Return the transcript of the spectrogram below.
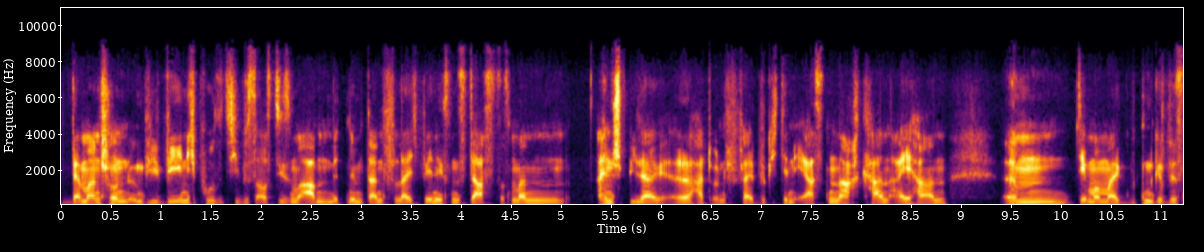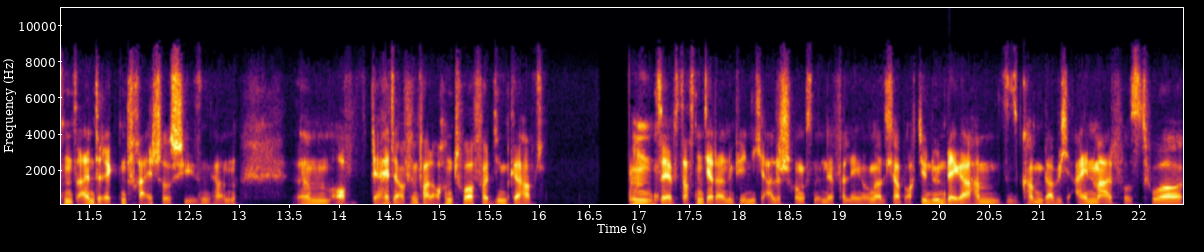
Wenn man schon irgendwie wenig Positives aus diesem Abend mitnimmt, dann vielleicht wenigstens das, dass man einen Spieler äh, hat und vielleicht wirklich den ersten nach Kahn Eihahn, ähm, dem man mal guten Gewissens einen direkten Freischuss schießen kann. Ähm, auf, der hätte auf jeden Fall auch ein Tor verdient gehabt. Und selbst das sind ja dann irgendwie nicht alle Chancen in der Verlängerung. Also ich glaube, auch die Nürnberger haben, kommen, glaube ich, einmal vors Tor,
